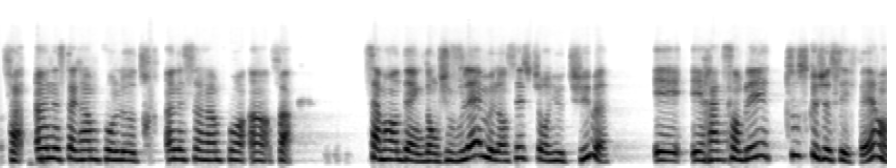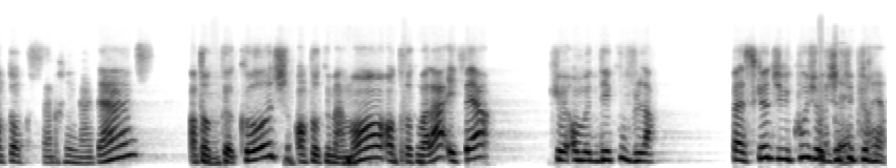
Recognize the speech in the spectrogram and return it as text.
enfin un Instagram pour l'autre, un Instagram pour un, enfin ça me rend dingue. Donc je voulais me lancer sur YouTube et, et rassembler tout ce que je sais faire en tant que Sabrina Dance, en tant que coach, en tant que maman, en tant que voilà, et faire qu'on me découvre là. Parce que du coup, je ne fais plus rien.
